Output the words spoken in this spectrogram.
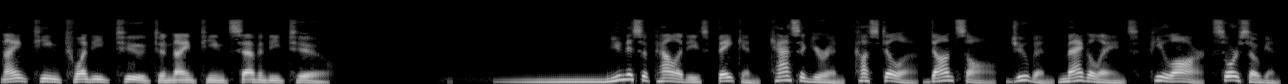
1922 to 1972 Municipalities, Bacon, Casiguran, Castilla, Donsol, Juban, Magallanes, Pilar, Sorsogon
